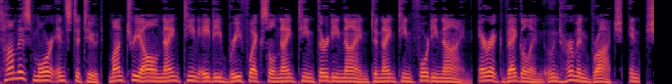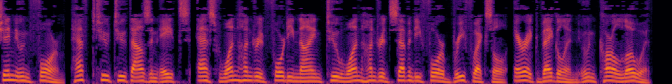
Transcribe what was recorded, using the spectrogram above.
Thomas More Institute, Montreal 1980 Briefwechsel 1939–1949, Eric Voegelin und Hermann Broch, in, Sinn und Form, Heft 2 2008, S 149–174 Briefwechsel, Eric Voegelin und Karl Löwith,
